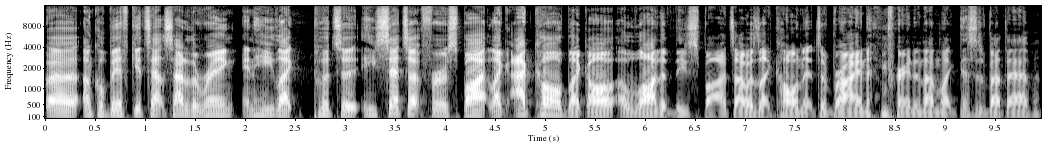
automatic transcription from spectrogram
uh, Uncle Biff gets outside of the ring and he like puts a he sets up for a spot. Like I called like all a lot of these spots. I was like calling it to Brian and Brandon. I'm like, this is about to happen.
